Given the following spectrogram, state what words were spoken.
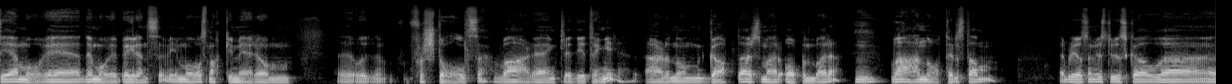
det må, vi, det må vi begrense. Vi må snakke mer om uh, forståelse. Hva er det egentlig de trenger? Er det noen gap der som er åpenbare? Hva er nåtilstanden? Det blir jo som hvis du skal uh,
